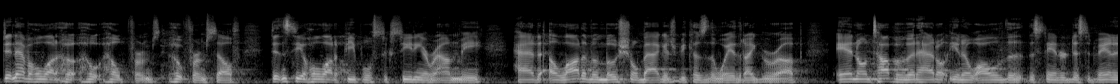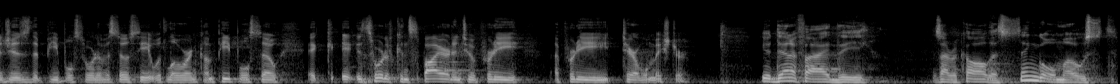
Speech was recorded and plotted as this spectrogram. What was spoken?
didn't have a whole lot of hope for, hope for himself, didn't see a whole lot of people succeeding around me, had a lot of emotional baggage because of the way that I grew up, and on top of it had, you know, all of the, the standard disadvantages that people sort of associate with lower income people. So it, it, it sort of conspired into a pretty, a pretty terrible mixture. You identified the as I recall, the single most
